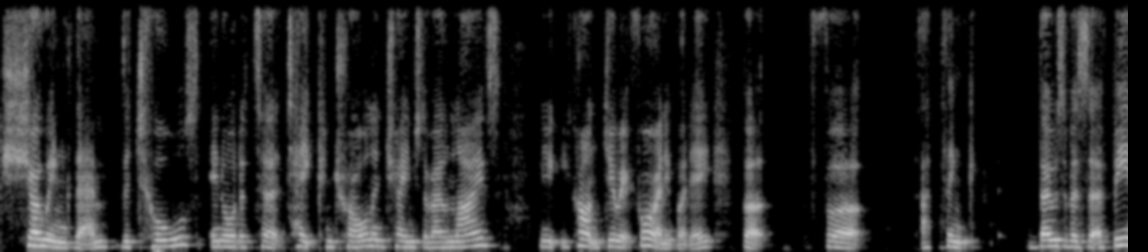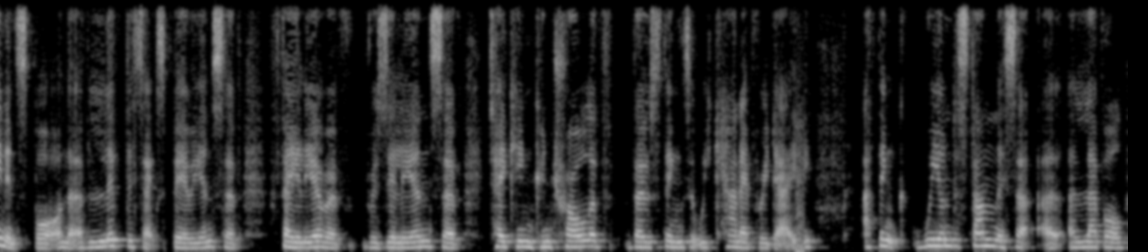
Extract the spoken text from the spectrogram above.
showing them the tools in order to take control and change their own lives. You, you can't do it for anybody but for i think those of us that have been in sport and that have lived this experience of failure, of resilience, of taking control of those things that we can every day, I think we understand this at a, a level,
